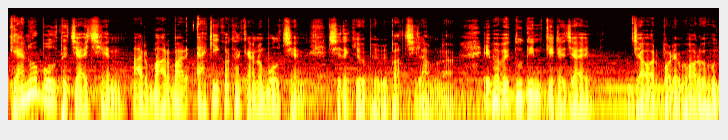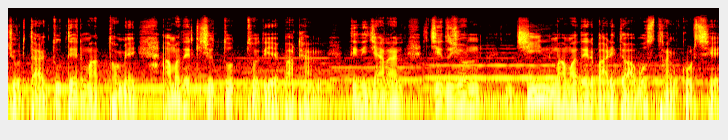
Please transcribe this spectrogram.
কেন বলতে চাইছেন? আর বারবার একই কথা কেন বলছেন? সেটা কেউ ভেবে পাচ্ছিলাম না। এভাবে দুদিন কেটে যায়। যাওয়ার পরে বড় হুজুর তার দূতের মাধ্যমে আমাদের কিছু তথ্য দিয়ে পাঠান। তিনি জানান, যে দুজন জিন মামাদের বাড়িতে অবস্থান করছে,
